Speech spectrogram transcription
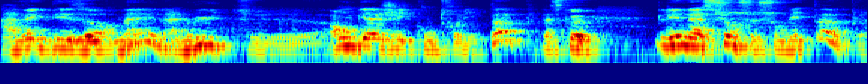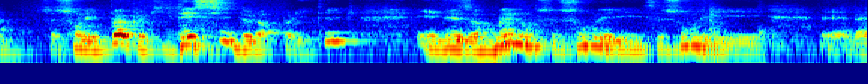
avec désormais la lutte engagée contre les peuples parce que les nations, ce sont les peuples. Ce sont les peuples qui décident de leur politique. Et désormais, ce sont les, ce sont les, euh, ben,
